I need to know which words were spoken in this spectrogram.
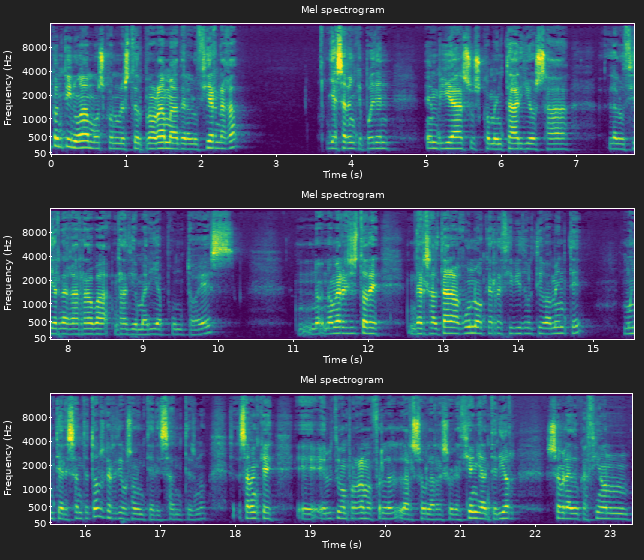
Continuamos con nuestro programa de la Luciérnaga. Ya saben que pueden enviar sus comentarios a la No, no, me resisto de, resaltar alguno que he recibido últimamente muy interesante. Todos los creativos son interesantes, ¿no? Saben que eh, el último programa fue sobre la resurrección y el anterior sobre la educación,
